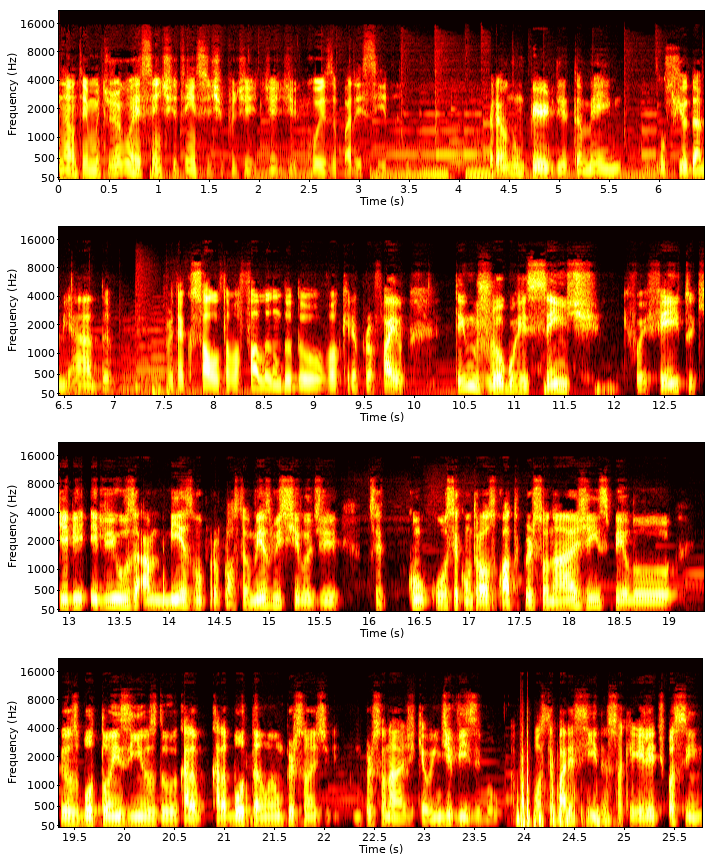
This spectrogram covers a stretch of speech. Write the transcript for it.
Não, tem muito jogo recente que tem esse tipo de, de, de coisa parecida. Pra eu não perder também o fio da meada, aproveitar que o Saulo tava falando do Valkyria Profile, tem um jogo recente que foi feito que ele, ele usa a mesma proposta, é o mesmo estilo de você, com- você controla os quatro personagens pelo, pelos botõezinhos do. Cada, cada botão é um personagem, um personagem, que é o Indivisible. A proposta é parecida, só que ele é tipo assim,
